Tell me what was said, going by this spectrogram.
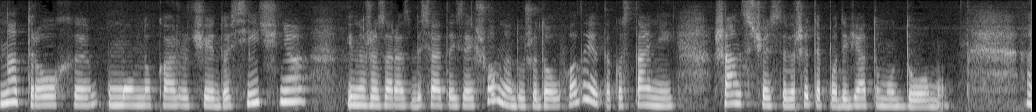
На трохи, умовно кажучи, до січня. Він уже зараз в 10 зайшов на дуже довго, але є так останній шанс щось завершити по 9 дому. Е,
